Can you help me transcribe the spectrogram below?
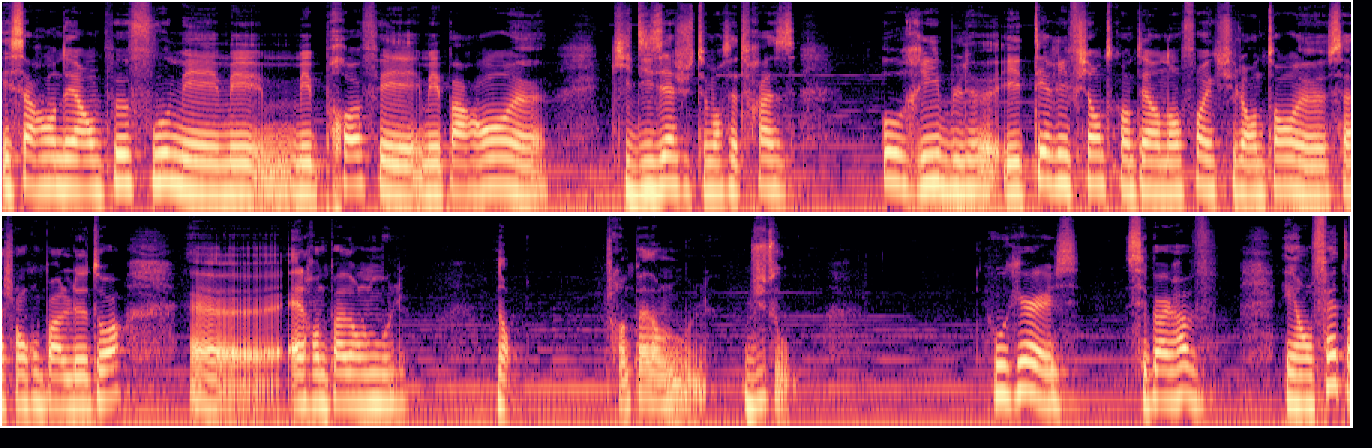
Et ça rendait un peu fou mes, mes, profs et mes parents qui disaient justement cette phrase horrible et terrifiante quand tu es un enfant et que tu l'entends, sachant qu'on parle de toi, elle rentre pas dans le moule. Je rentre pas dans le moule, du tout. Who cares? C'est pas grave. Et en fait,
